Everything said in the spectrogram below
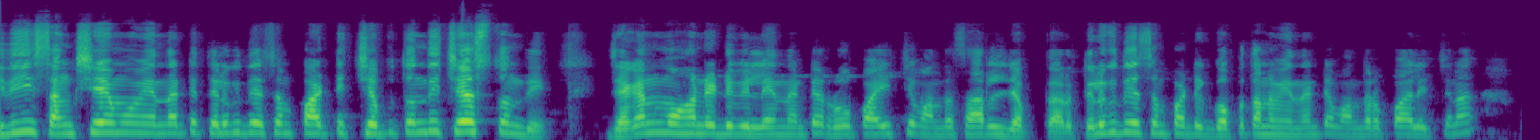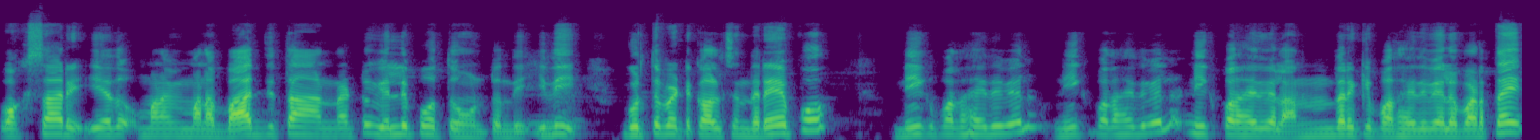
ఇది సంక్షేమం ఏంటంటే తెలుగుదేశం పార్టీ చెబుతుంది చేస్తుంది. జగన్మోహన్ రెడ్డి వీళ్ళు ఏంటంటే రూపాయి ఇచ్చి వంద సార్లు చెప్తారు. తెలుగుదేశం పార్టీ గొప్పతనం ఏంటంటే వంద రూపాయలు ఇచ్చినా ఒకసారి ఏదో మనం మన బాధ్యత అన్నట్టు వెళ్ళిపోతూ ఉంటుంది. ఇది గుర్తుపెట్టుకోవాల్సింది. రేపు నీకు పదహైదు వేలు నీకు పదహైదు వేలు నీకు పదహైదు వేలు. అందరికీ పదహైదు వేలు పడతాయి.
